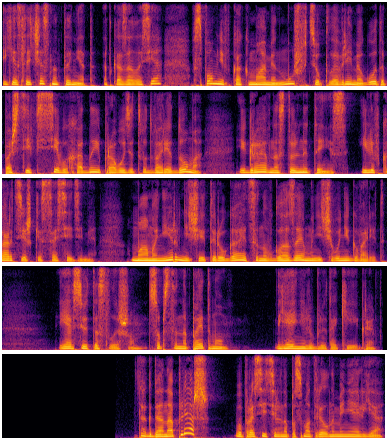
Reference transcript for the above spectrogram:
«Если честно, то нет», – отказалась я, вспомнив, как мамин муж в теплое время года почти все выходные проводит во дворе дома, играя в настольный теннис или в картишки с соседями – Мама нервничает и ругается, но в глаза ему ничего не говорит. Я все это слышу. Собственно, поэтому я и не люблю такие игры. «Тогда на пляж?» – вопросительно посмотрел на меня Илья.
